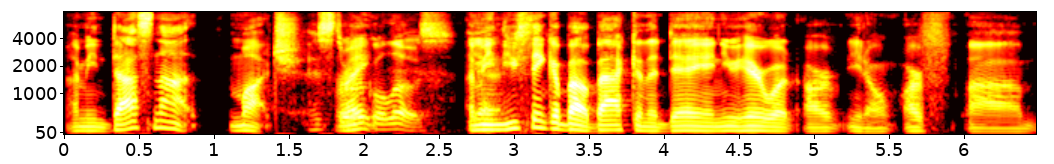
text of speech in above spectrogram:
I mean that's not much. right? Historical lows. I mean, you think about back in the day, and you hear what our, you know, our um,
